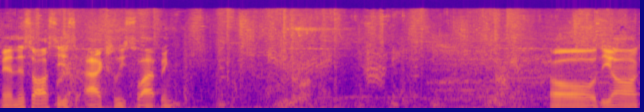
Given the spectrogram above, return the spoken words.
Man, this Asi is actually slapping. Oh, the Onk.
